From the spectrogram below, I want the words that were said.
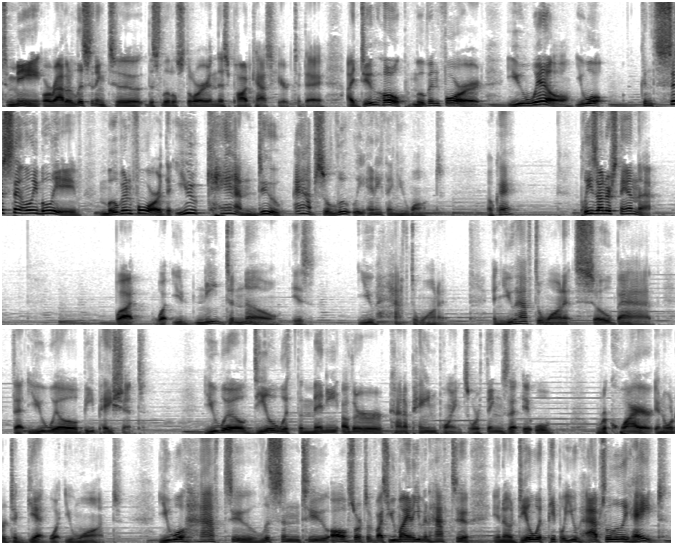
to me, or rather listening to this little story in this podcast here today, I do hope moving forward, you will, you will consistently believe moving forward that you can do absolutely anything you want. Okay? Please understand that. But what you need to know is you have to want it. And you have to want it so bad that you will be patient you will deal with the many other kind of pain points or things that it will require in order to get what you want. You will have to listen to all sorts of advice. You might even have to, you know, deal with people you absolutely hate.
